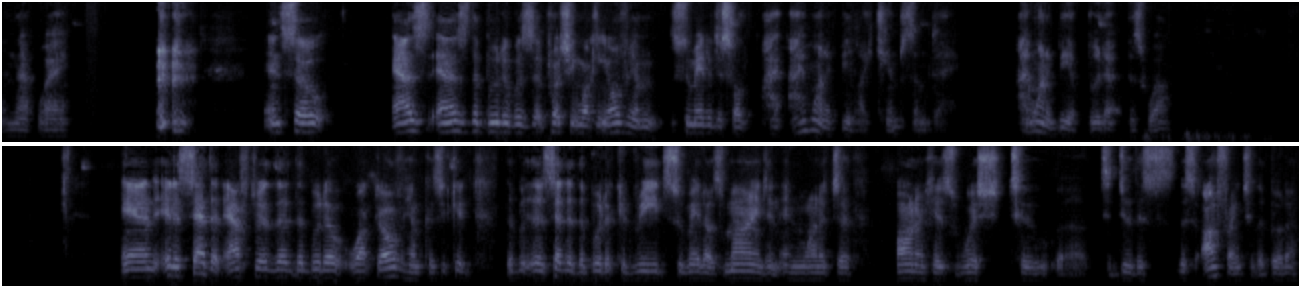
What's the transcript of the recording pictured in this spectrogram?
in that way. and so as as the Buddha was approaching, walking over him, Sumedha just felt, I, I want to be like him someday. I want to be a Buddha as well. And it is said that after the, the Buddha walked over him, because he could, the, it is said that the Buddha could read Sumedho's mind and, and wanted to honor his wish to uh, to do this this offering to the Buddha.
